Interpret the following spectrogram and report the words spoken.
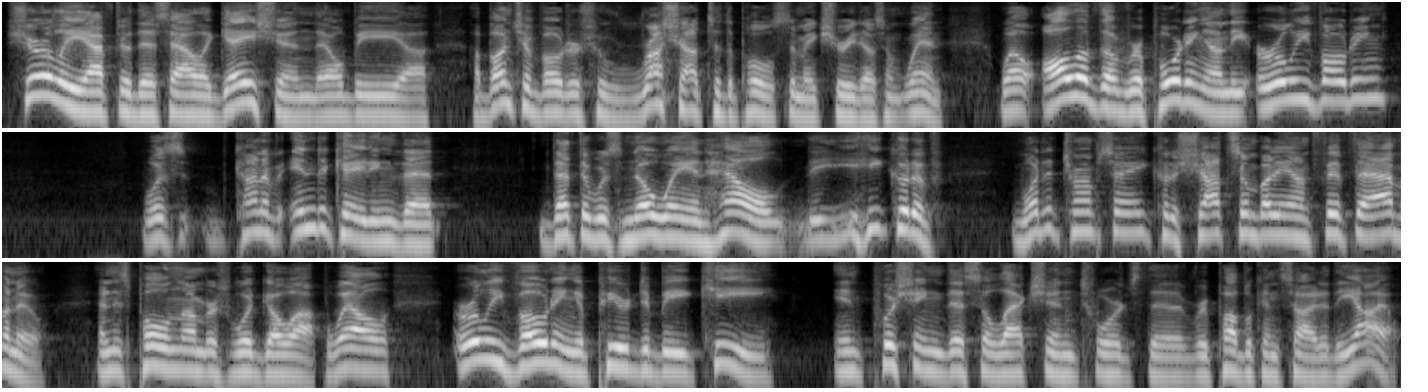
surely after this allegation, there'll be a, bunch of voters who rush out to the polls to make sure he doesn't win. Well, all of the reporting on the early voting was kind of indicating that that there was no way in hell he could have what did Trump say? He could have shot somebody on Fifth Avenue and his poll numbers would go up. Well, early voting appeared to be key in pushing this election towards the Republican side of the aisle.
